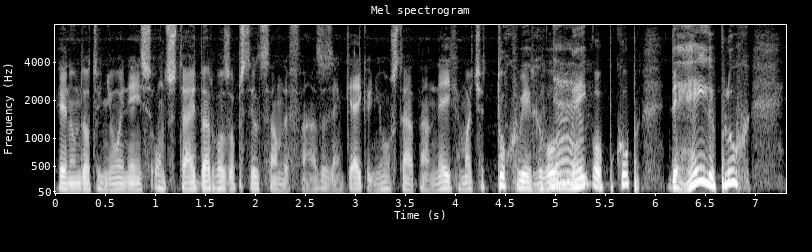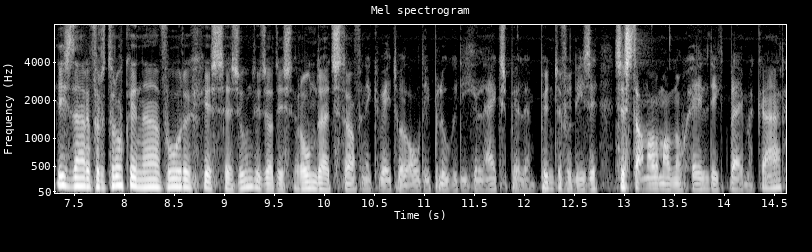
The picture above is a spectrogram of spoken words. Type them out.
En omdat Union ineens onstuitbaar was op stilstaande fases. En kijk, Union staat na negen matchen toch weer gewoon mee op kop. De hele ploeg is daar vertrokken na vorig seizoen. Dus dat is ronduit straf. En ik weet wel, al die ploegen die gelijk spelen en punten verliezen, ze staan allemaal nog heel dicht bij elkaar.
